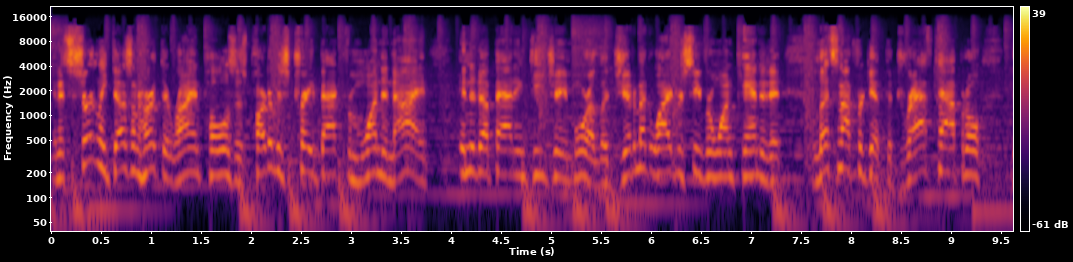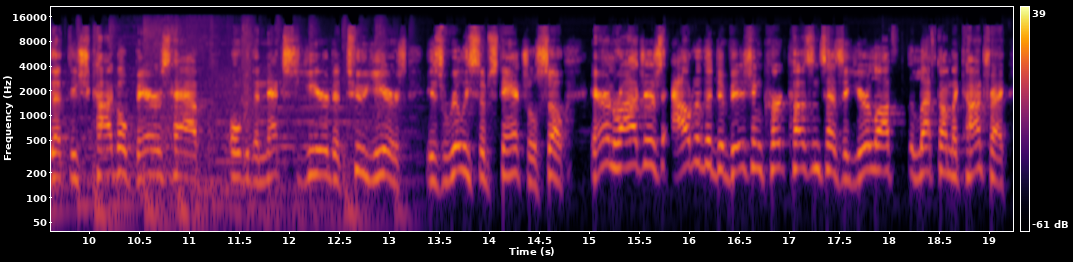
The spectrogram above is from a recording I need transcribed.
And it certainly doesn't hurt that Ryan Poles, as part of his trade back from one to nine, ended up adding DJ Moore, a legitimate wide receiver one candidate. Let's not forget the draft capital that the Chicago Bears have over the next year to two years is really substantial. So Aaron Rodgers out of the division. Kirk Cousins has a year left left on the contract.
